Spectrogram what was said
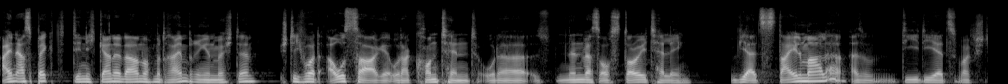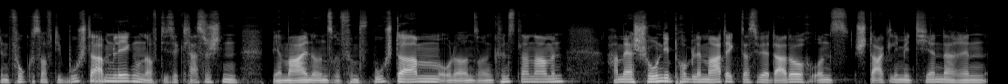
ein Aspekt, den ich gerne da noch mit reinbringen möchte, Stichwort Aussage oder Content oder nennen wir es auch Storytelling wir als Stylemaler, also die, die jetzt praktisch den Fokus auf die Buchstaben legen und auf diese klassischen, wir malen unsere fünf Buchstaben oder unseren Künstlernamen, haben ja schon die Problematik, dass wir dadurch uns stark limitieren darin,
